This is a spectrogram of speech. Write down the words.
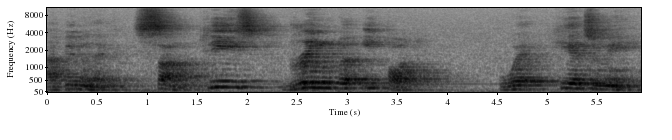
Abimelech, son, please bring the ephod here to me.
